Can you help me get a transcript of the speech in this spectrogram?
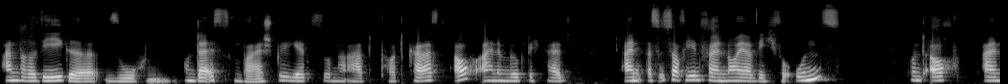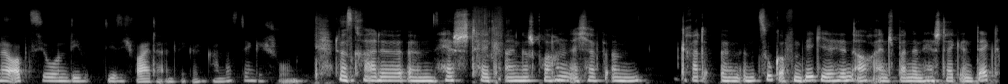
andere Wege suchen. Und da ist zum Beispiel jetzt so eine Art Podcast auch eine Möglichkeit. Ein, es ist auf jeden Fall ein neuer Weg für uns und auch eine Option, die, die sich weiterentwickeln kann. Das denke ich schon. Du hast gerade ähm, Hashtag angesprochen. Ich habe ähm, gerade ähm, im Zug auf dem Weg hierhin auch einen spannenden Hashtag entdeckt.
